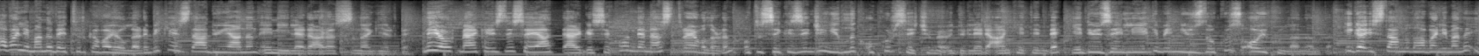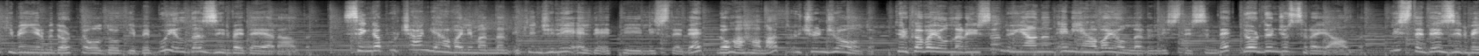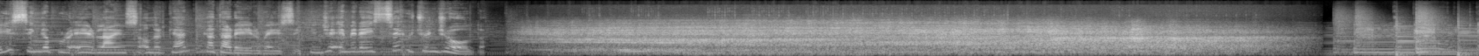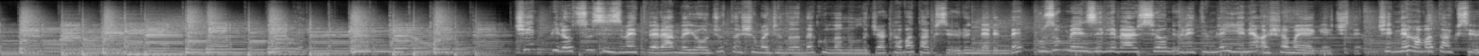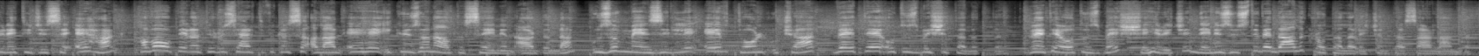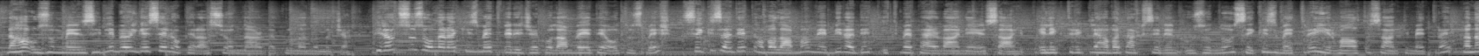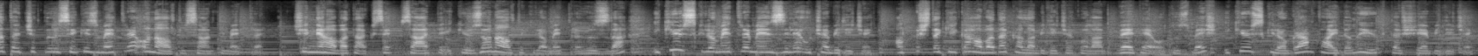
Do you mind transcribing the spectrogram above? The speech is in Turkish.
Havalimanı ve Türk Hava Yolları bir kez daha dünyanın en iyileri arasına girdi. New York merkezli seyahat dergisi Condé Nast Traveler'ın 38. yıllık okur seçimi ödülleri anketinde 757.109 oy kullanıldı. İGA İstanbul Havalimanı 2024'te olduğu gibi bu yılda zirvede yer aldı. Singapur Changi Havalimanı'nın ikinciliği elde ettiği listede Doha Hamad üçüncü oldu. Türk Hava Yolları ise dünyanın en iyi hava yolları listesinde dördüncü sırayı aldı. Listede zirveyi Singapore Airlines alırken Qatar Airways ikinci, Emirates ise üçüncü oldu. Pilotsuz hizmet veren ve yolcu taşımacılığında kullanılacak hava taksi ürünlerinde uzun menzilli versiyon üretimle yeni aşamaya geçti. Çinli hava taksi üreticisi EHang, hava operatörü sertifikası alan E EH216S'nin ardından uzun menzilli ev-tol uçağı VT-35'i tanıttı. VT-35 şehir içi, deniz üstü ve dağlık rotalar için tasarlandı. Daha uzun menzilli bölgesel operasyonlarda kullanılacak. Pilotsuz olarak hizmet verecek olan VT-35, 8 adet havalanma ve 1 adet itme pervaneye sahip. Elektrikli hava taksinin uzunluğu 8 metre 26 santimetre, kanat açıklığı 8 metre 16 santimetre. Çinli hava taksi saatte 216 kilometre hızla 200 kilometre menzile uçabilecek. 60 dakika havada kalabilecek olan VT-35 200 kilogram faydalı yük taşıyabilecek.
